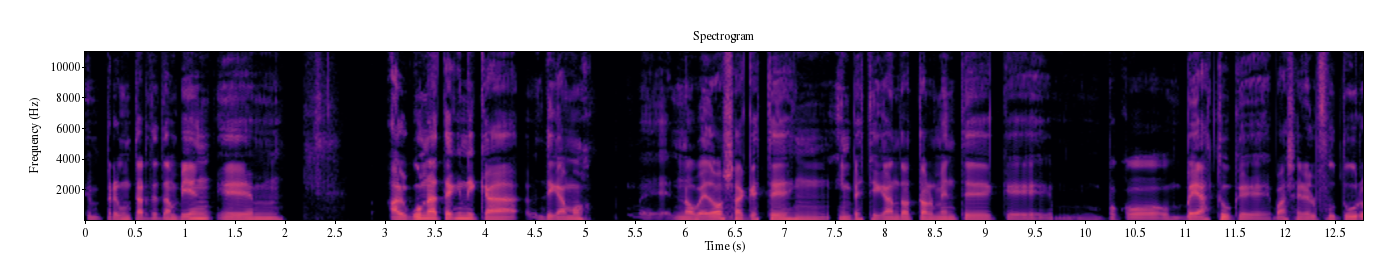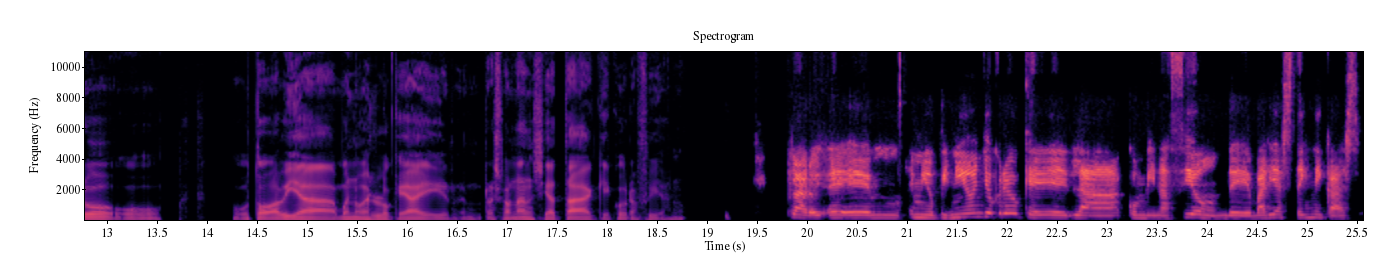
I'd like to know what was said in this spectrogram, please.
em, preguntarte también em, alguna técnica, digamos, eh, novedosa que estés investigando actualmente, que un poco veas tú que va a ser el futuro o, todavía, bueno, es lo que hay, resonancia, TAC, ecografías, ¿no? Claro, eh, em, en mi opinión yo creo que la combinación de varias técnicas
